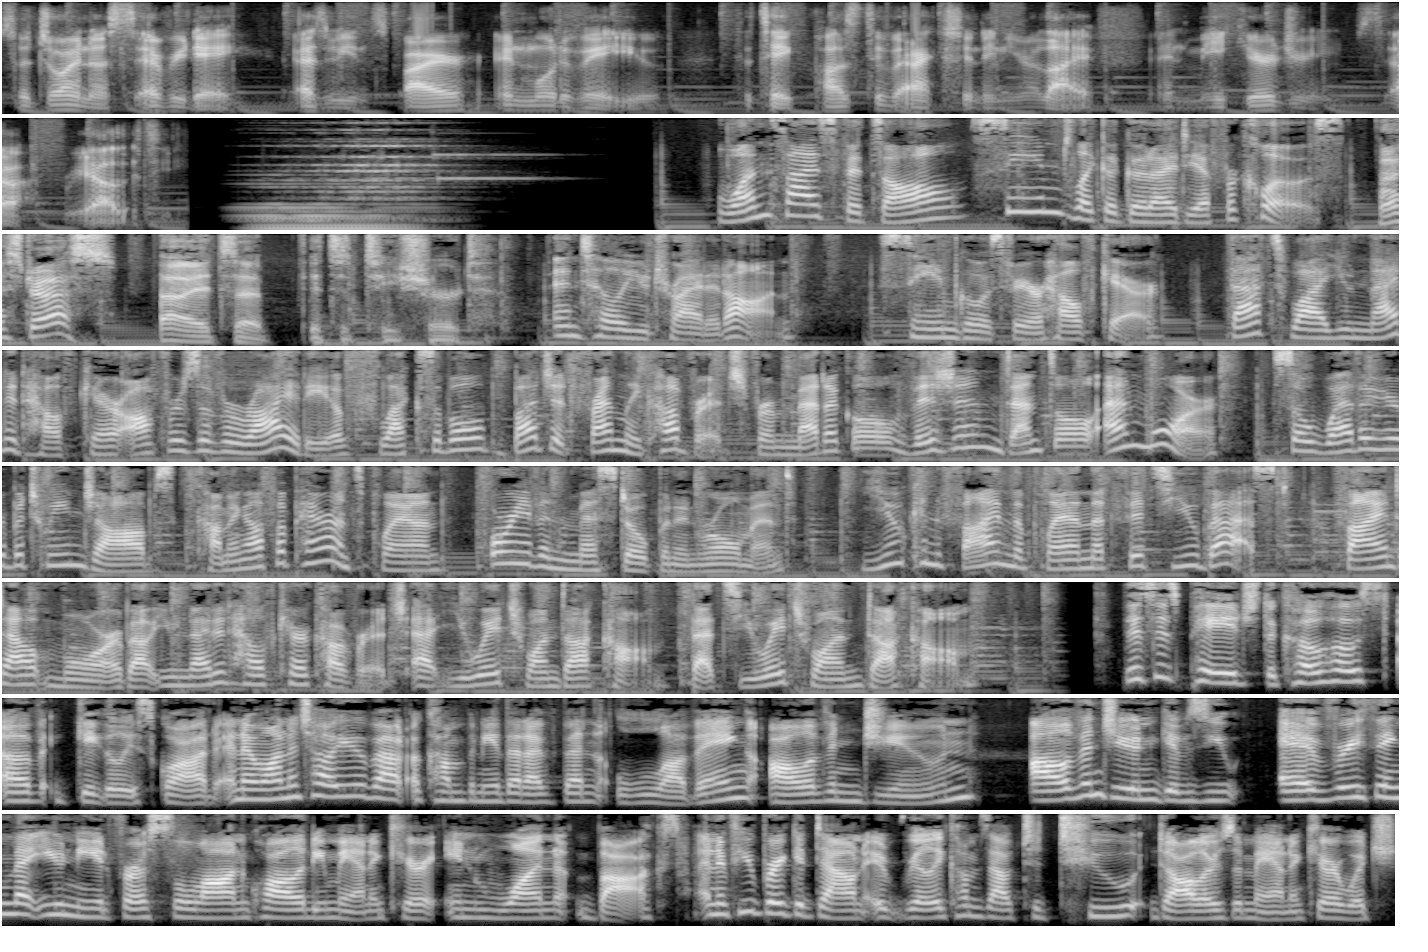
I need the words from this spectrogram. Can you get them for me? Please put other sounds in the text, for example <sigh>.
So join us every day as we inspire and motivate you to take positive action in your life and make your dreams a reality. One size fits all seemed like a good idea for clothes. Nice dress. Uh, it's a it's a t-shirt. Until you tried it on. Same goes for your health care. That's why United Healthcare offers a variety of flexible, budget friendly coverage for medical, vision, dental, and more. So, whether you're between jobs, coming off a parent's plan, or even missed open enrollment, you can find the plan that fits you best. Find out more about United Healthcare coverage at uh1.com. That's uh1.com. This is Paige, the co-host of Giggly Squad, and I want to tell you about a company that I've been loving, Olive and June. Olive and June gives you everything that you need for a salon quality manicure in one box. And if you break it down, it really comes out to $2 a manicure, which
